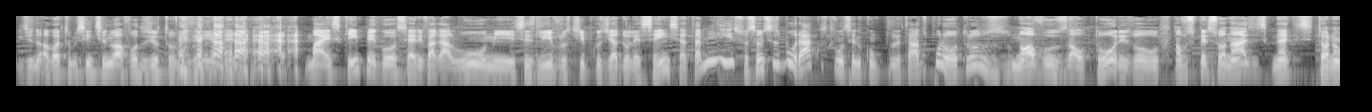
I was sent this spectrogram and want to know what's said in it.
De- agora eu tô me sentindo o avô dos youtubers. né? Mas quem pegou série Vagalume, esses livros típicos de adolescência, também é isso. São esses buracos que vão sendo completados por outros novos autores ou novos personagens, né, que se tornam...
